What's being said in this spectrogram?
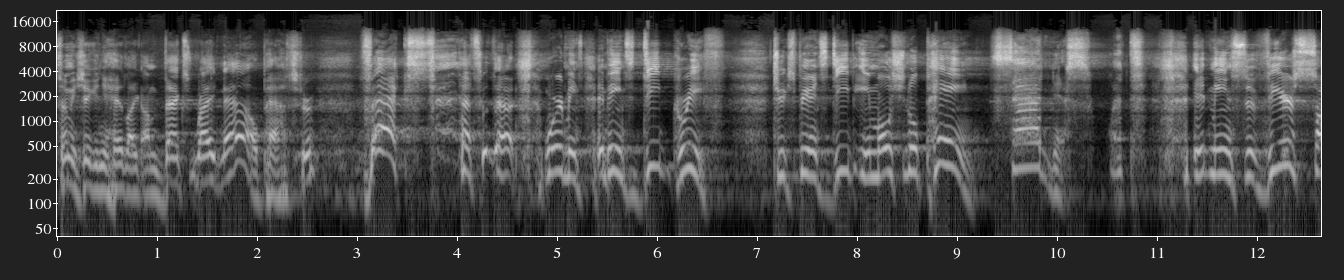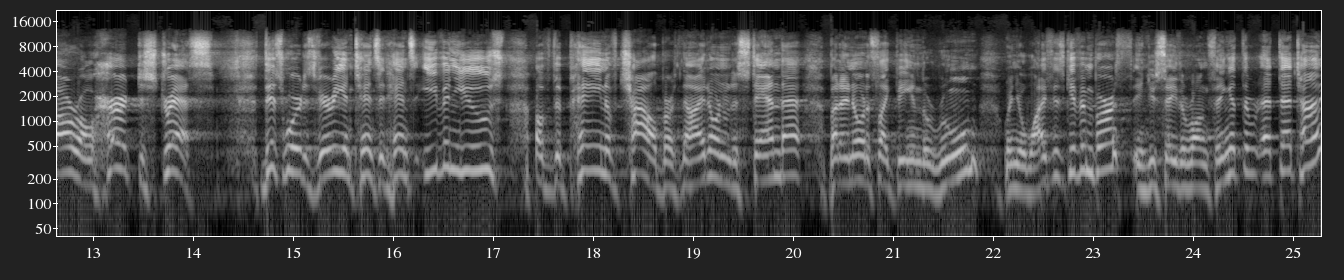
Some of you shaking your head like, I'm vexed right now, Pastor. Vexed. That's what that word means. It means deep grief, to experience deep emotional pain, sadness. What? It means severe sorrow, hurt, distress. This word is very intense and hence even used of the pain of childbirth. Now, I don't understand that, but I know what it's like being in the room when your wife is giving birth and you say the wrong thing at, the, at that time.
